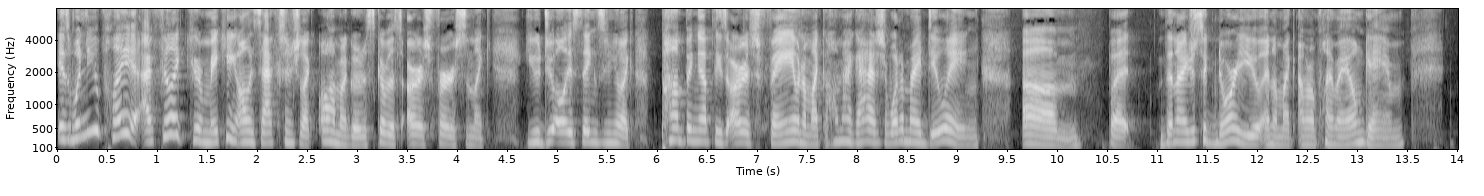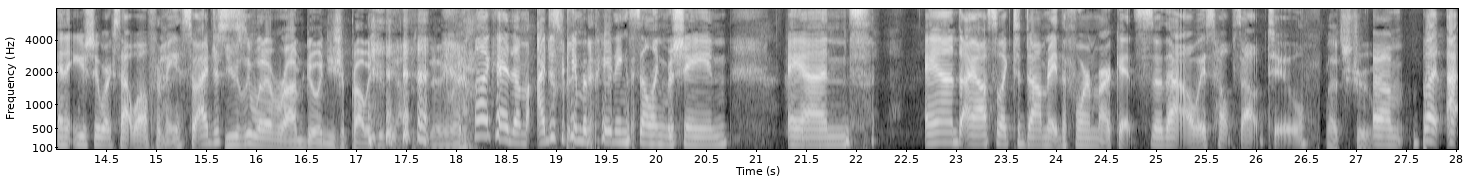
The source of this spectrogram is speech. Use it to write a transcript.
is when you play it, I feel like you're making all these actions. You're like, oh, I'm gonna go discover this artist first, and like you do all these things, and you're like pumping up these artists' fame, and I'm like, oh my gosh, what am I doing? Um, but then I just ignore you, and I'm like, I'm gonna play my own game, and it usually works out well for me. So I just Usually, whatever I'm doing, you should probably do the opposite anyway. okay, dumb. I just became a painting selling machine, and and I also like to dominate the foreign markets, so that always helps out too. That's true. But I,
